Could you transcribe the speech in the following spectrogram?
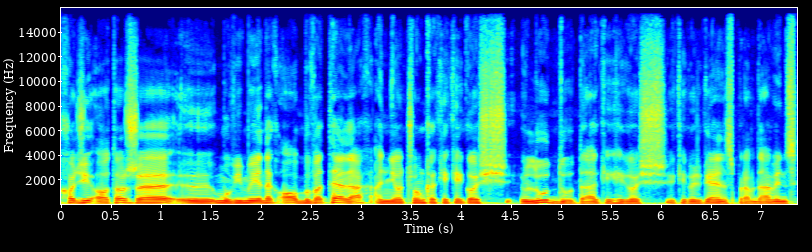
chodzi o to, że y, mówimy jednak o obywatelach, a nie o członkach jakiegoś ludu, tak? Jakiegoś, jakiegoś gens, prawda? Więc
